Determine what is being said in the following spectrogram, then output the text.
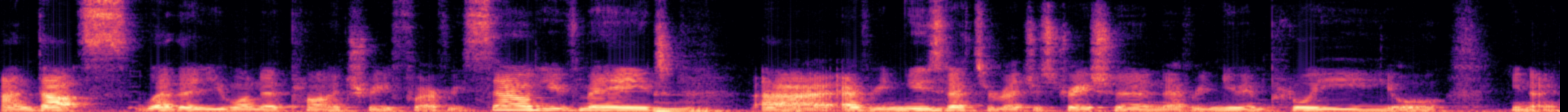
And that's whether you want to plant a tree for every sale you've made, Mm. uh, every newsletter registration, every new employee, or you know,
